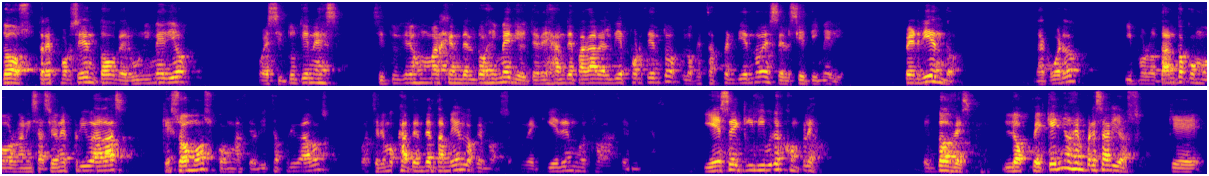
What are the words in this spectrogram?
2, 3%, del 1,5%, pues si tú tienes si tú tienes un margen del 2,5 y te dejan de pagar el 10%, lo que estás perdiendo es el 7,5. Perdiendo, ¿de acuerdo? Y por lo tanto, como organizaciones privadas que somos, con accionistas privados, pues tenemos que atender también lo que nos requieren nuestros accionistas. Y ese equilibrio es complejo. Entonces, los pequeños empresarios que,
